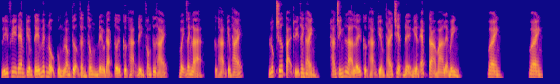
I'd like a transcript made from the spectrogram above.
lý phi đem kiếm tế huyết nộ cùng long tượng thần thông đều đạt tới cực hạn đỉnh phong tư thái, mệnh danh là cực hạn kiếm thái. Lúc trước tại thúy thanh thành, hắn chính là lấy cực hạn kiếm thái triệt để nghiền ép tà ma lệ minh. Vâng vâng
